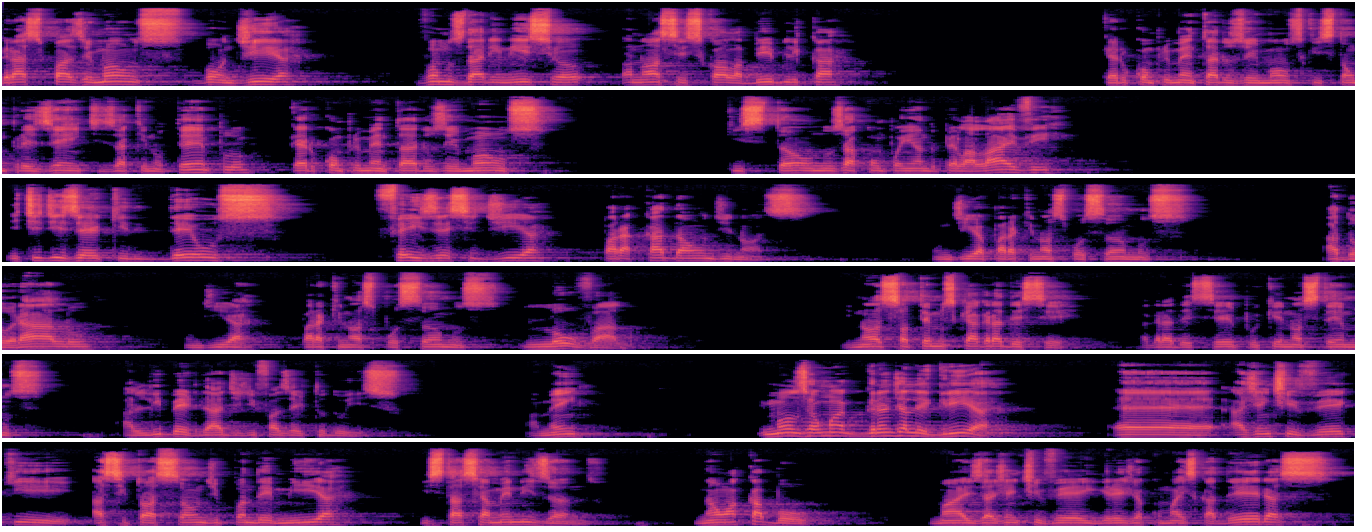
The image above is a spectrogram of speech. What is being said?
Graças paz, irmãos, bom dia. Vamos dar início à nossa escola bíblica. Quero cumprimentar os irmãos que estão presentes aqui no templo, quero cumprimentar os irmãos que estão nos acompanhando pela live e te dizer que Deus fez esse dia para cada um de nós. Um dia para que nós possamos adorá-lo, um dia para que nós possamos louvá-lo. E nós só temos que agradecer, agradecer porque nós temos a liberdade de fazer tudo isso. Amém? Irmãos, é uma grande alegria é, a gente ver que a situação de pandemia está se amenizando. Não acabou, mas a gente vê a igreja com mais cadeiras,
